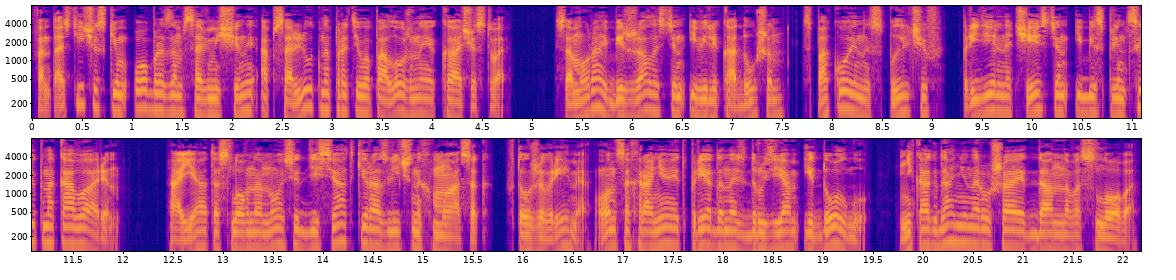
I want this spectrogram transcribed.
фантастическим образом совмещены абсолютно противоположные качества. Самурай безжалостен и великодушен, спокоен и вспыльчив, предельно честен и беспринципно коварен. А я-то словно носит десятки различных масок. В то же время он сохраняет преданность друзьям и долгу, никогда не нарушает данного слова.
